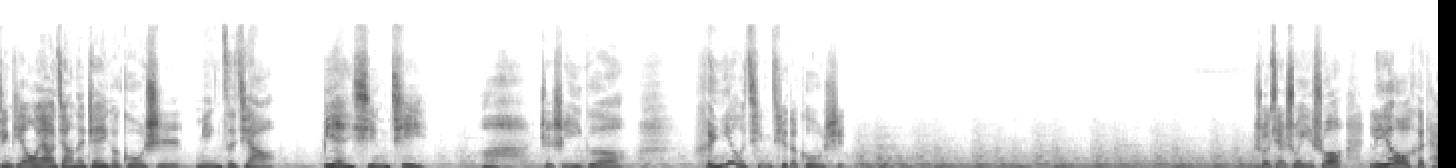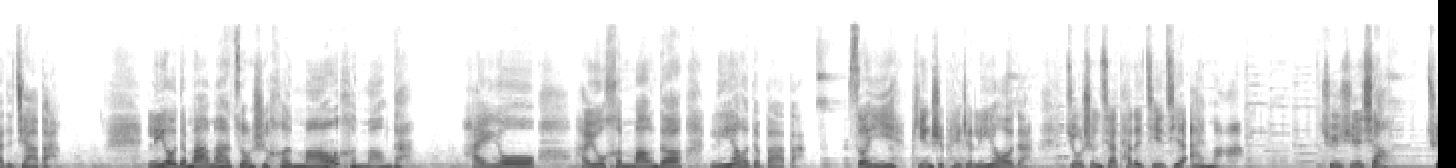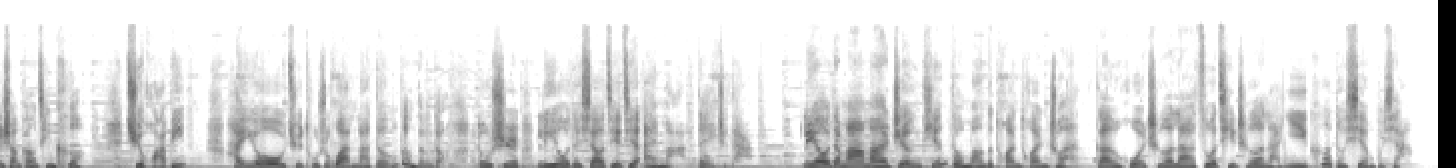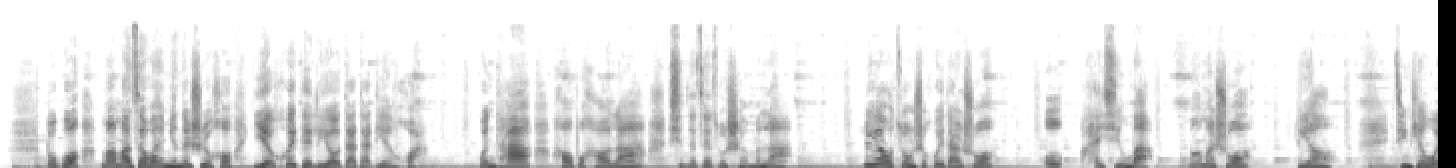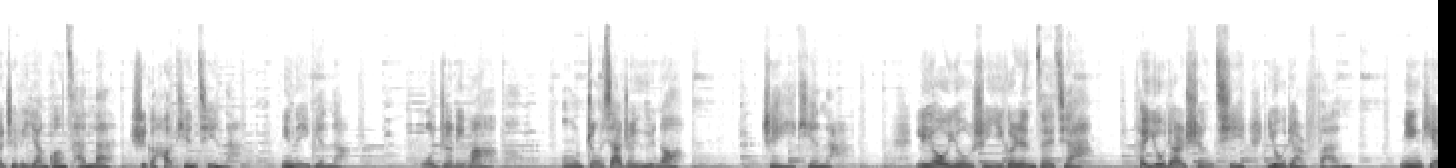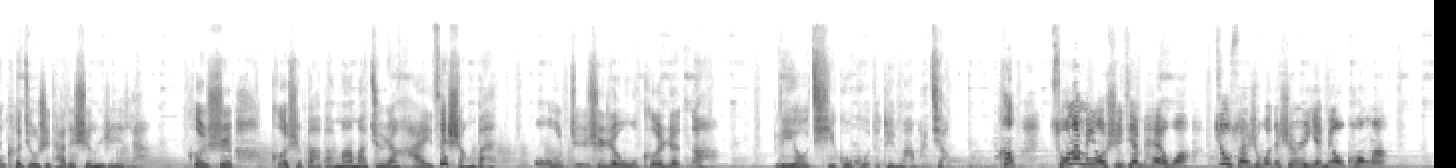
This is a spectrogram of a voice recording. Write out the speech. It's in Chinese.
今天我要讲的这个故事名字叫《变形记》，啊，这是一个很有情趣的故事。首先说一说 Leo 和他的家吧。Leo 的妈妈总是很忙很忙的，还有还有很忙的 Leo 的爸爸，所以平时陪着 Leo 的就剩下他的姐姐艾玛。去学校，去上钢琴课，去滑冰，还有去图书馆啦，等等等等，都是 Leo 的小姐姐艾玛带着他。Leo 的妈妈整天都忙得团团转，赶火车啦，坐汽车啦，一刻都闲不下。不过，妈妈在外面的时候也会给 Leo 打打电话，问他好不好啦，现在在做什么啦。Leo 总是回答说：“哦，还行吧。”妈妈说：“Leo，今天我这里阳光灿烂，是个好天气呢。你那边呢？我这里嘛，嗯，正下着雨呢。这一天呐，Leo 又是一个人在家，他有点生气，有点烦。明天可就是他的生日了。”可是，可是爸爸妈妈居然还在上班，哦，真是忍无可忍呐！Leo 气鼓鼓地对妈妈叫：“哼，从来没有时间陪我，就算是我的生日也没有空吗？”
